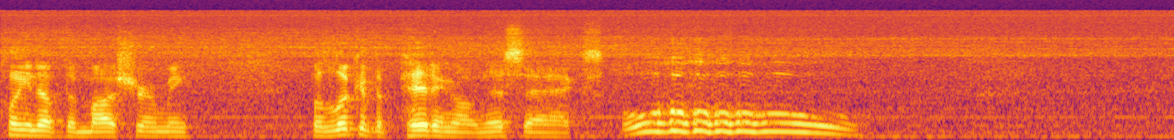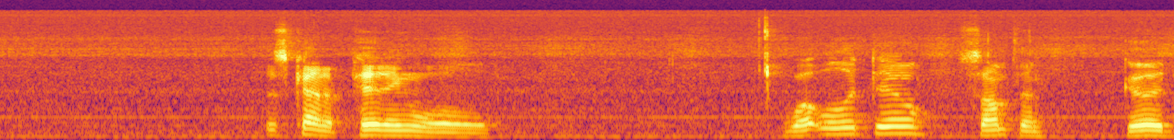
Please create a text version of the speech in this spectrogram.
cleaned up the mushrooming. But look at the pitting on this axe. Ooh! This kind of pitting will... What will it do? Something. Good.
